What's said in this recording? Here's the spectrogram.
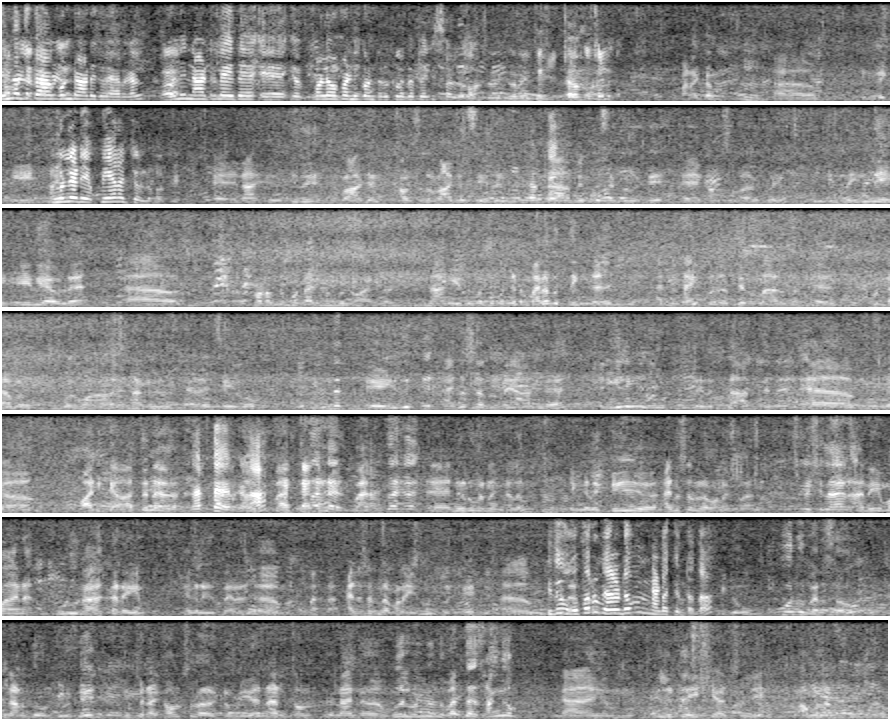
என்னத்துக்காக கொண்டாடுகிறார்கள்? வெளிநாட்டில் இதை ஃபாலோ பண்ணி கொண்டிருக்கிறத பற்றி சொல்லுவோம் வணக்கம். இன்றைக்கு உங்களுடைய பேரை சொல்லுங்க. இது ராஜன் கவுன்சிலர் ராஜன். பிபிள் சென்ட்ரலுக்கு கவுன்சிலராக இருக்கிறேன். இந்த இந்த ஏரியாவில் தொடர்ந்து கொண்டாடி கொண்டிருக்கிறாங்க நாங்கள் இது வந்து எங்களோட மரபு திங்கள். அந்த தைப்பு திருநாள் அஹ், கொண்டாடுறதுமாக நாங்கள் செய்கிறோம் இந்த இதுக்கு அனுசரணையாக ஹீலிங் ரூட்டில் இருக்கிற அத்தனை வாடிக்கை அத்தனை வர்த்தக வர்த்தக நிறுவனங்களும் எங்களுக்கு அனுசரணை வழங்குறாங்க ஸ்பெஷலாக அநேகமான முழு நகைக்கடையும் எங்களுக்கு அனுசரணை வழங்கி கொண்டிருக்கு இது ஒவ்வொரு வருடமும் நடக்கின்றதா இது ஒவ்வொரு வருஷமும் நடந்து கொண்டிருக்கு இப்போ நான் கவுன்சிலராக இருக்கக்கூடிய நான் கவுன் நான் முதல் வந்து இந்த வர்த்தக சங்கம் லிட்டில் ஏஷியான்னு சொல்லி அவங்க நடத்துகிறவங்க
